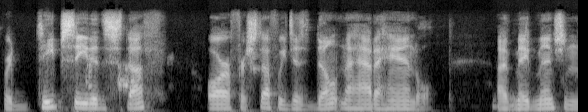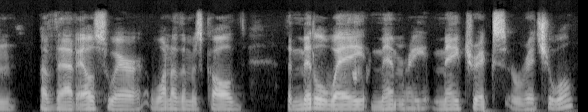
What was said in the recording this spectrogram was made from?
for deep-seated stuff or for stuff we just don't know how to handle. I've made mention of that elsewhere. One of them is called the Middle Way Memory Matrix Ritual.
